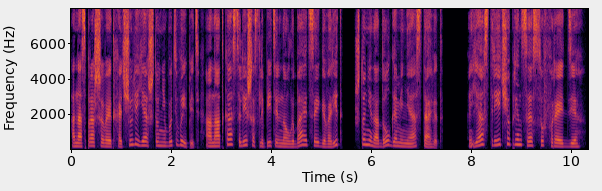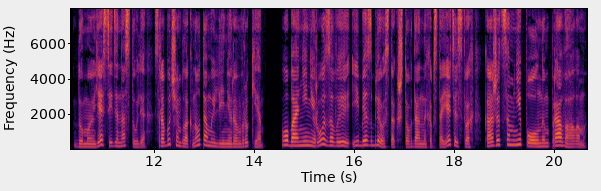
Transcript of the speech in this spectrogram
Она спрашивает, хочу ли я что-нибудь выпить, а на отказ лишь ослепительно улыбается и говорит, что ненадолго меня оставит. «Я встречу принцессу Фредди», — думаю я, сидя на стуле, с рабочим блокнотом и линером в руке. Оба они не розовые и без блесток, что в данных обстоятельствах кажется мне полным провалом.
